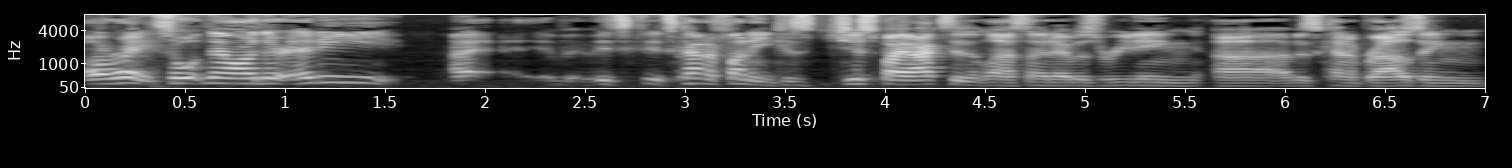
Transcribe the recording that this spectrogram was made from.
All right. So now, are there any? I, it's it's kind of funny because just by accident last night I was reading, uh, I was kind of browsing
